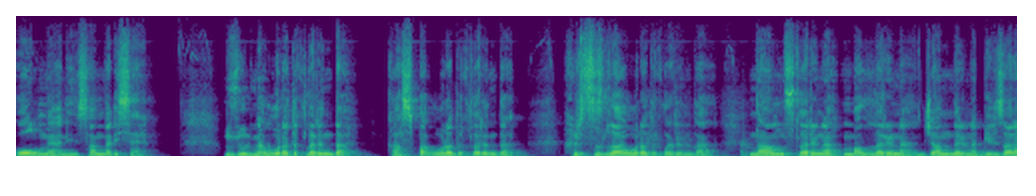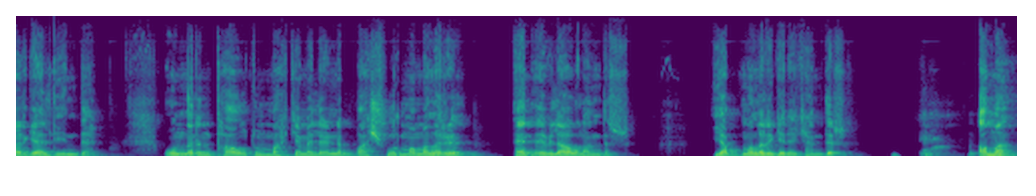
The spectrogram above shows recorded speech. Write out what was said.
olmayan insanlar ise zulme uğradıklarında, gaspa uğradıklarında, hırsızlığa uğradıklarında, namuslarına, mallarına, canlarına bir zarar geldiğinde, onların tağutun mahkemelerine başvurmamaları en evla olandır. Yapmaları gerekendir. Ama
